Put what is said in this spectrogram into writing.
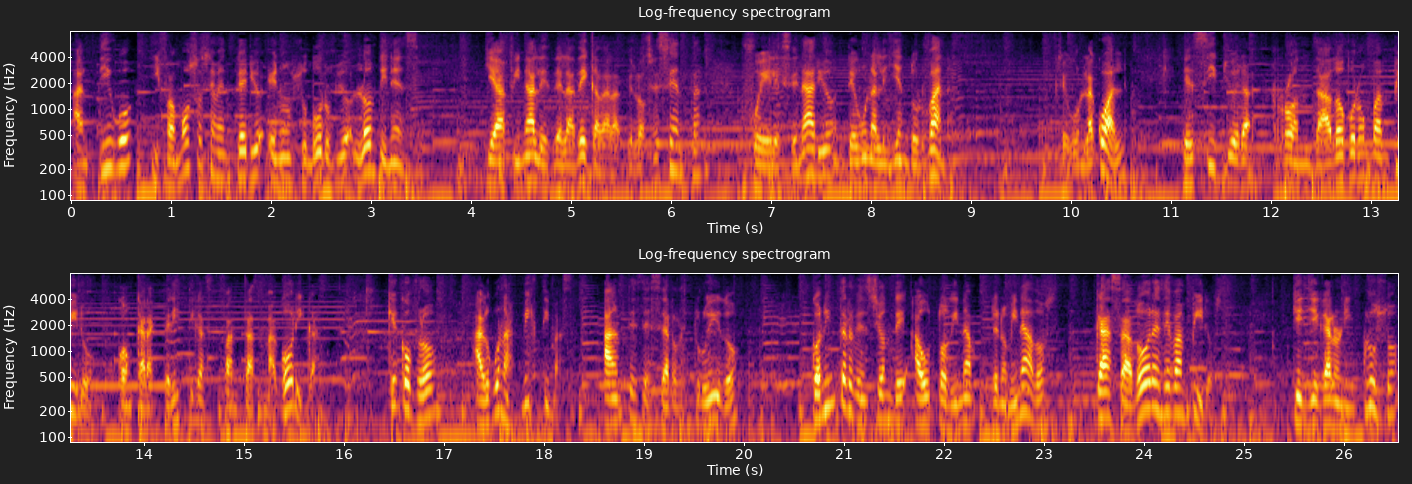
antiguo y famoso cementerio en un suburbio londinense, que a finales de la década de los 60 fue el escenario de una leyenda urbana, según la cual el sitio era rondado por un vampiro con características fantasmagóricas, que cobró algunas víctimas antes de ser destruido con intervención de autodenominados cazadores de vampiros, que llegaron incluso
